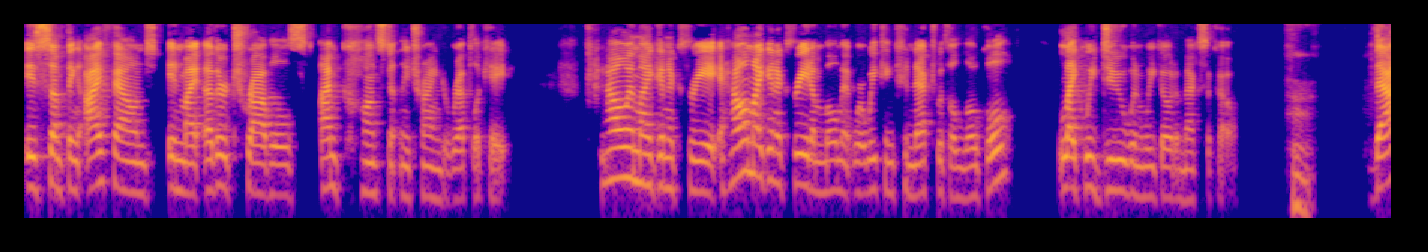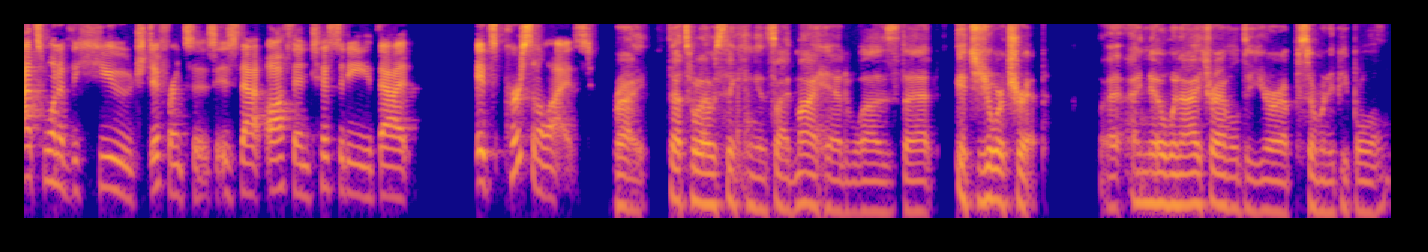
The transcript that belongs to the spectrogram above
is something i found in my other travels i'm constantly trying to replicate how am i going to create how am i going to create a moment where we can connect with a local like we do when we go to Mexico. Hmm. That's one of the huge differences is that authenticity that it's personalized. Right. That's what I was thinking inside my head was that it's your trip. I, know when I traveled to Europe, so many people,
